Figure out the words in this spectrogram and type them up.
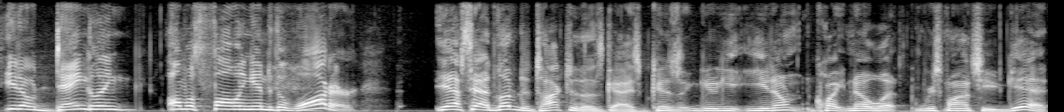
you know, dangling, almost falling into the water. Yes, I'd love to talk to those guys because you, you don't quite know what response you'd get.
